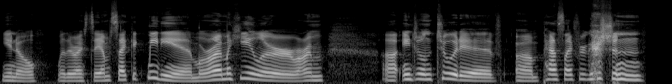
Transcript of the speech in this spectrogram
You know, whether I say I'm psychic medium or I'm a healer or I'm uh, angel intuitive, um, past life regression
